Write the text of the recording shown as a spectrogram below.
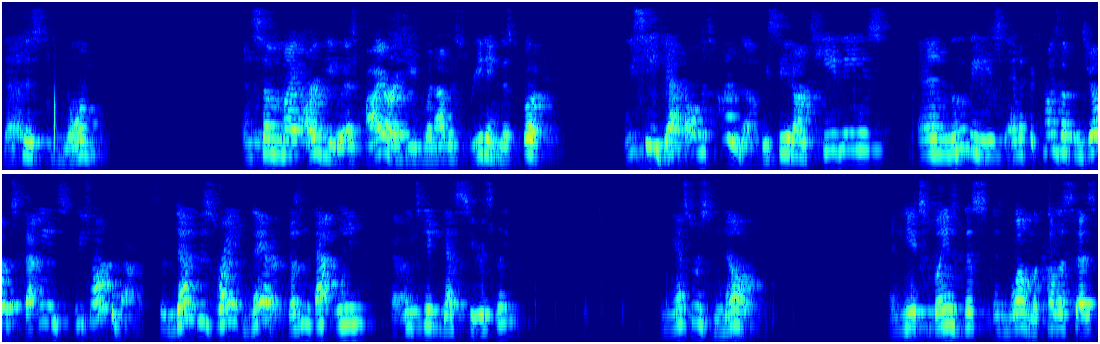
Death is normal. And some might argue, as I argued when I was reading this book, we see death all the time though. We see it on TVs and movies, and if it comes up in jokes, that means we talk about it. So death is right there. Doesn't that mean that we take death seriously? And the answer is no. And he explains this as well. McCullough says,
